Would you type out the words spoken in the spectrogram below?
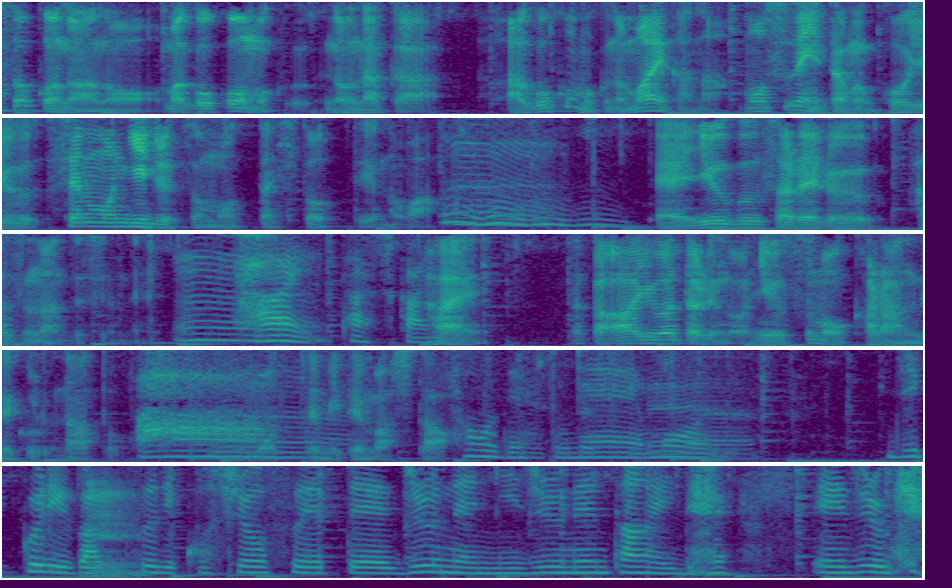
そこのあの、まあ、5項目の中あ5項目の前かな。もうすでに多分こういう専門技術を持った人っていうのは、うんうんうん。えー優遇されるはずなんですよね。うん。はい。確かに、はい、だからああいうあたりのニュースも絡んでくるなとあ思って見てました。あ。そうですね。もうじっくりがっつり腰を据えて、10年20年単位で 永住権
